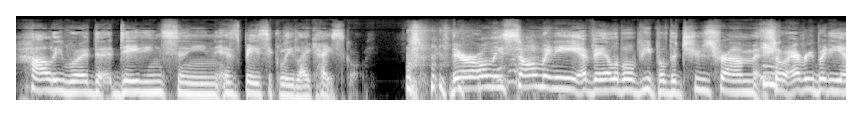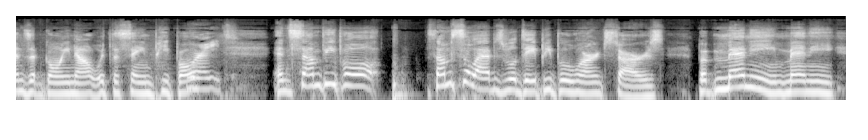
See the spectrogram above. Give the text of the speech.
Hollywood dating scene is basically like high school. there are only so many available people to choose from, so everybody ends up going out with the same people. Right. And some people, some celebs will date people who aren't stars, but many, many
